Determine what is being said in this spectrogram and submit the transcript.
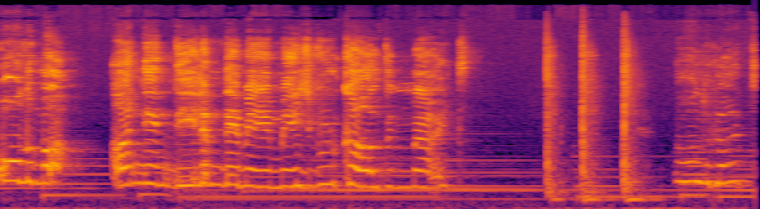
Oğluma annen değilim demeye mecbur kaldım Mert. Ne olur aç.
